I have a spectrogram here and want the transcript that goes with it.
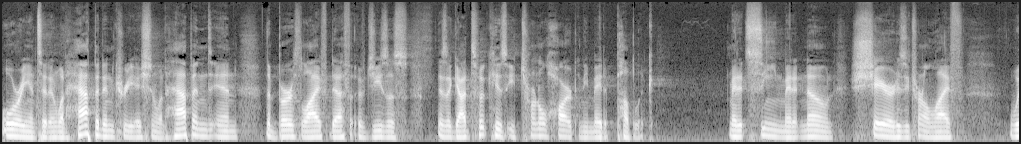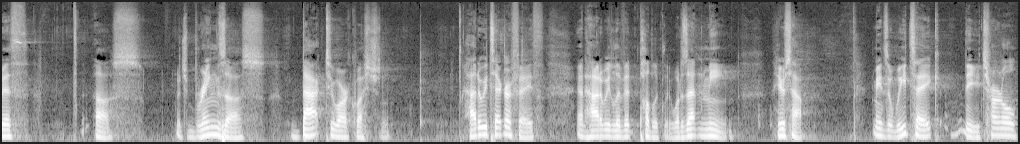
oriented. And what happened in creation, what happened in the birth, life, death of Jesus, is that God took his eternal heart and he made it public, made it seen, made it known, shared his eternal life with us. Which brings us back to our question How do we take our faith and how do we live it publicly? What does that mean? Here's how it means that we take the eternal,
